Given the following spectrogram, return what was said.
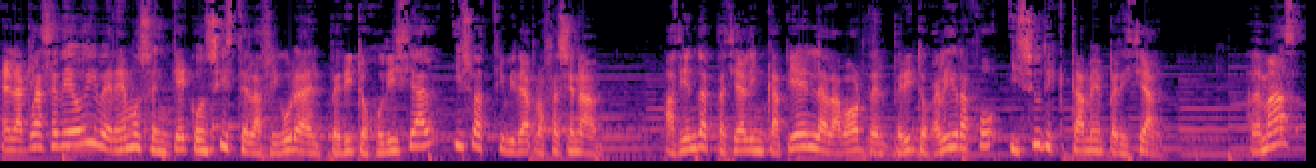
En la clase de hoy veremos en qué consiste la figura del perito judicial y su actividad profesional, haciendo especial hincapié en la labor del perito calígrafo y su dictamen pericial. Además,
